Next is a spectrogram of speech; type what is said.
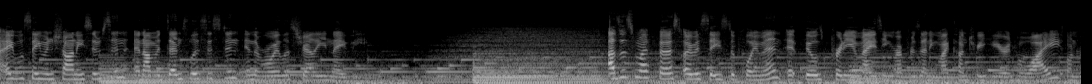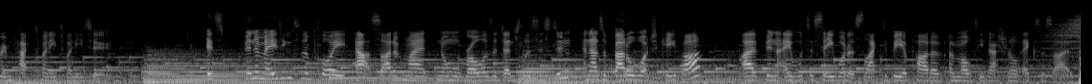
Able Seaman Sharni Simpson and I'm a dental assistant in the Royal Australian Navy. As it's my first overseas deployment, it feels pretty amazing representing my country here in Hawaii on RIMPAC 2022. It's been amazing to deploy outside of my normal role as a dental assistant and as a battle watch keeper, I've been able to see what it's like to be a part of a multinational exercise.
